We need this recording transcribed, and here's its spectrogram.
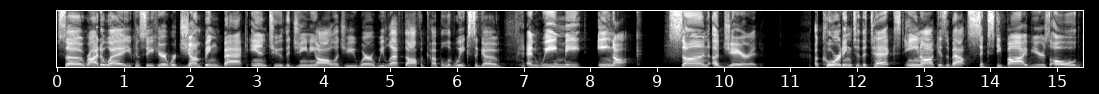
So, right away, you can see here we're jumping back into the genealogy where we left off a couple of weeks ago, and we meet Enoch, son of Jared. According to the text, Enoch is about 65 years old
